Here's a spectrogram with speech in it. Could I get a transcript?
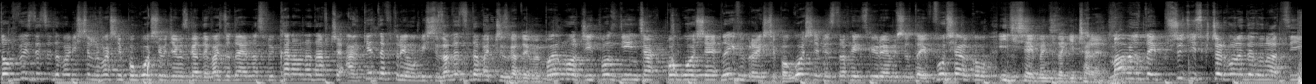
To wy zdecydowaliście, że właśnie po głosie będziemy zgadywać, dodałem na swój kanał nadawczy ankietę, w której mogliście zadecydować, czy zgadujemy po emoji, po zdjęciach, po głosie, no i wybraliście po głosie, więc trochę inspirujemy się tutaj fusialką i dzisiaj będzie taki challenge. Mamy tutaj przycisk czerwony detonacji.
